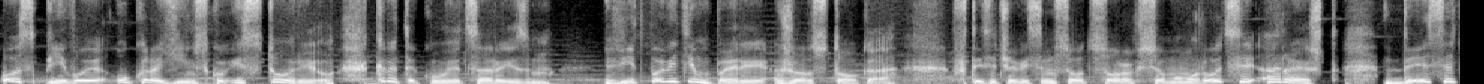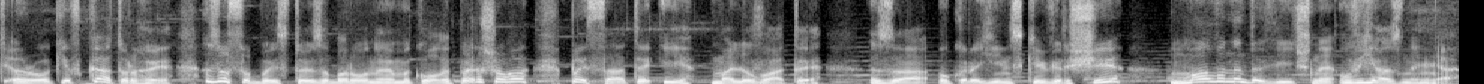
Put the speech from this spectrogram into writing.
оспівує українську історію, критикує царизм. Відповідь імперії жорстока. В 1847 році арешт 10 років каторги з особистою забороною Миколи І писати і малювати. За українські вірші мало недовічне ув'язнення.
